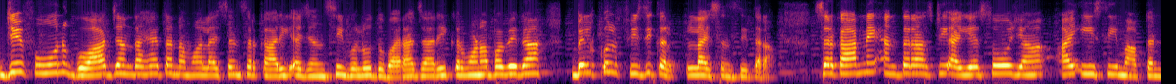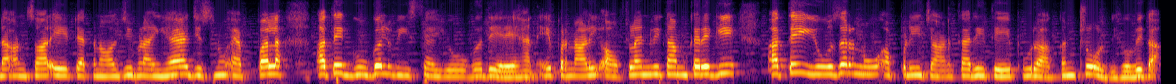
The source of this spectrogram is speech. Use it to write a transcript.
ਜੇ ਫੋਨ ਗਵਾਚ ਜਾਂਦਾ ਹੈ ਤਾਂ ਨਵਾਂ ਲਾਇਸੈਂਸ ਸਰਕਾਰੀ ਏਜੰਸੀ ਵੱਲੋਂ ਦੁਬਾਰਾ ਜਾਰੀ ਕਰਵਾਉਣਾ ਪਵੇਗਾ, ਬਿਲਕੁਲ ਫਿਜ਼ੀਕਲ ਲਾਇਸੈਂਸ ਦੀ ਤਰ੍ਹਾਂ। ਸਰਕਾਰ ਨੇ ਅੰਤਰਰਾਸ਼ਟਰੀ ਆਈਐਸਓ ਜਾਂ ਆਈਈਸੀ ਮਾਪਦੰਡਾਂ ਅਨੁਸਾਰ ਇਹ ਟੈਕਨੋਲੋਜੀ ਬਣਾਈ ਹੈ ਜਿਸ ਨੂੰ ਐਪਲ ਅਤੇ ਗੂਗਲ ਵੀ ਸਹਿਯੋਗ ਦੇ ਰਹੇ ਹਨ। ਇਹ ਪ੍ਰਣਾਲੀ ਆਫਲਾਈਨ ਵੀ ਕੰਮ ਕਰੇਗੀ ਅਤੇ ਯੂਜ਼ਰ ਨੂੰ ਆਪਣੀ ਜਾਣਕਾਰੀ ਤੇ ਪੂਰਾ ਕੰਟਰੋਲ ਵੀ ਹੋਵੇਗਾ।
